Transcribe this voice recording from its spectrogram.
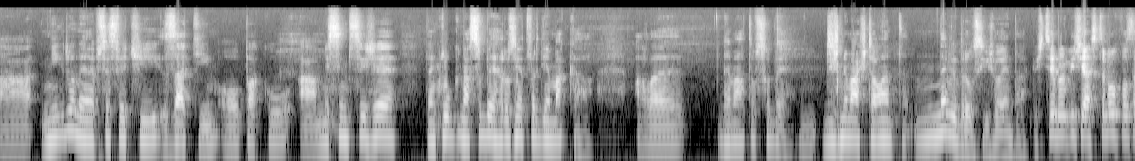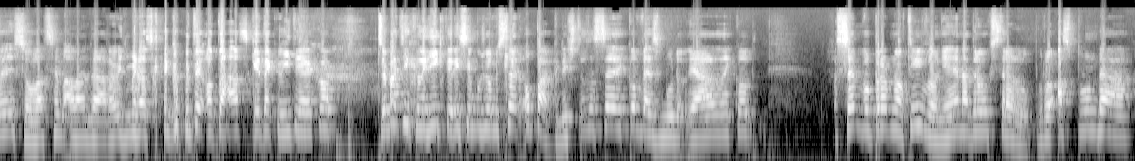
a nikdo mě nepřesvědčí zatím o opaku a myslím si, že ten kluk na sobě hrozně tvrdě maká, ale nemá to v sobě. Když nemáš talent, nevybrousíš ho jen tak. Co blbý, já s tebou v podstatě souhlasím, ale zároveň mi naskakují ty otázky, tak víte, jako třeba těch lidí, kteří si můžou myslet opak, když to zase jako vezmu, já jako jsem opravdu na té vlně na druhou stranu. Pro Asplunda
